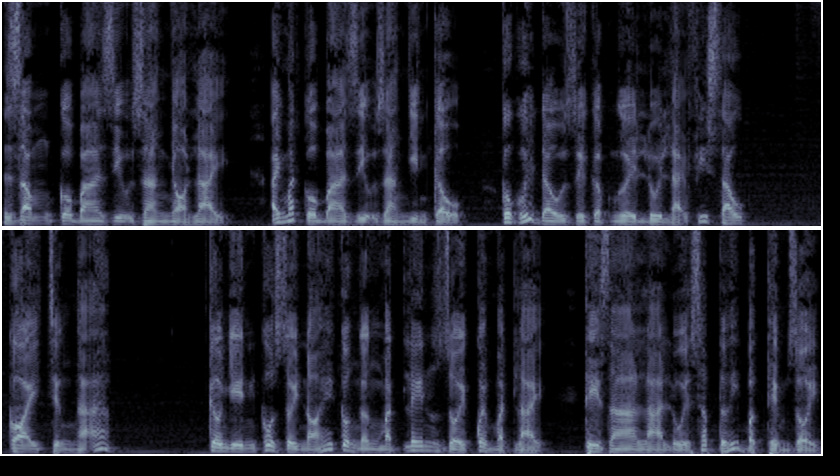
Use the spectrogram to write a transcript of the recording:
Giọng của bà dịu dàng nhỏ lại, ánh mắt của bà dịu dàng nhìn cậu, cô cúi đầu rồi gặp người lùi lại phía sau. Coi chừng ngã. Cậu nhìn cô rồi nói cô ngẩng mặt lên rồi quay mặt lại, thì ra là lùi sắp tới bậc thềm rồi.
